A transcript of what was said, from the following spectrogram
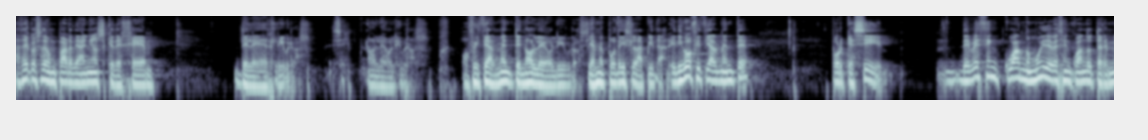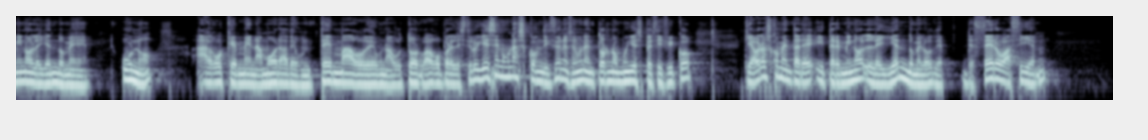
hace cosa de un par de años que dejé de leer libros. Sí, no leo libros. Oficialmente no leo libros, ya me podéis lapidar. Y digo oficialmente porque sí, de vez en cuando, muy de vez en cuando termino leyéndome uno, algo que me enamora de un tema o de un autor o algo por el estilo, y es en unas condiciones, en un entorno muy específico, que ahora os comentaré y termino leyéndomelo de, de 0 a 100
